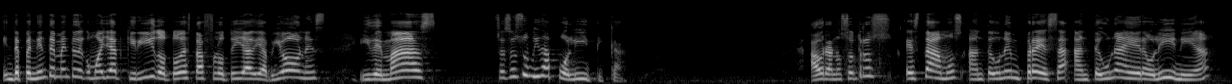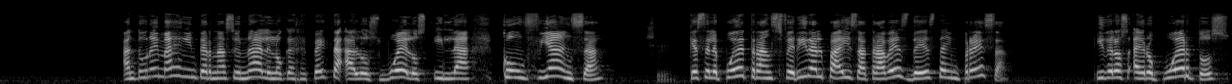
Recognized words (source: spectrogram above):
independientemente de cómo haya adquirido toda esta flotilla de aviones y demás. O sea, esa es su vida política. Ahora, nosotros estamos ante una empresa, ante una aerolínea, ante una imagen internacional en lo que respecta a los vuelos y la confianza que se le puede transferir al país a través de esta empresa y de los aeropuertos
